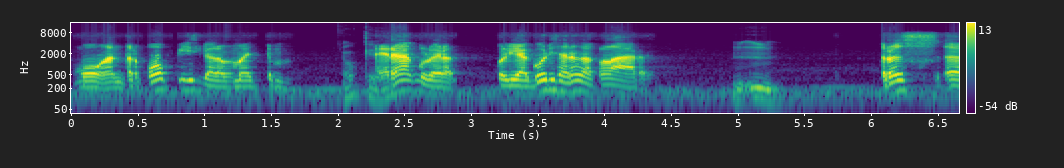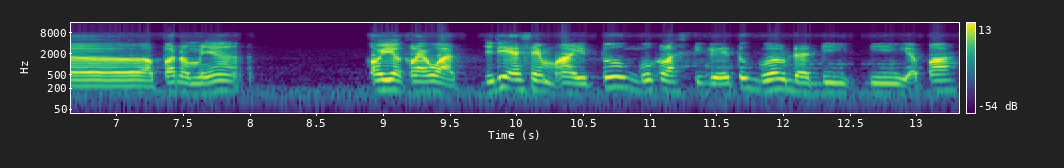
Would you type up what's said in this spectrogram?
mau antar kopi segala macem Oke. akhirnya kuliah kuliah gue di sana nggak kelar Hmm. terus eh, apa namanya oh iya kelewat jadi SMA itu gue kelas 3 itu gue udah di di apa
